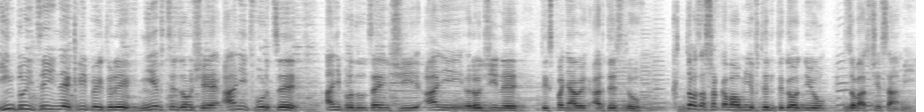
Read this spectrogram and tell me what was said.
intuicyjne klipy, których nie wstydzą się ani twórcy, ani producenci, ani rodziny tych wspaniałych artystów. Kto zaszokował mnie w tym tygodniu? Zobaczcie sami.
